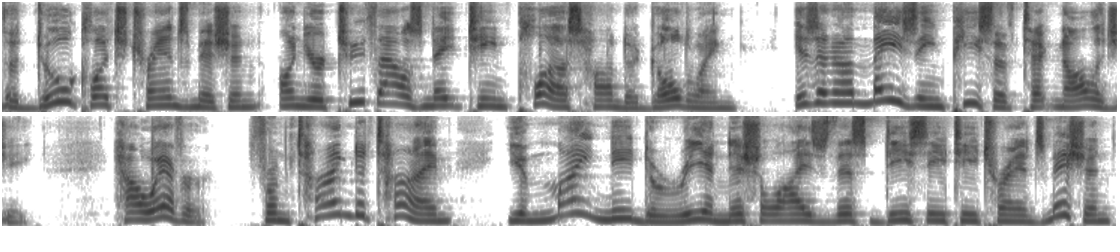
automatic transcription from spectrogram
The dual clutch transmission on your 2018 Plus Honda Goldwing is an amazing piece of technology. However, from time to time, you might need to reinitialize this DCT transmission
